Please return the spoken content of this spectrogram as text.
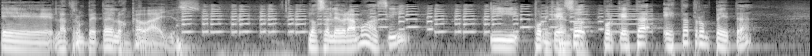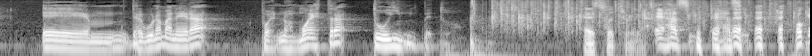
la trompeta de los caballos. Lo celebramos así y porque eso, porque esta, esta trompeta, eh, de alguna manera, pues nos muestra tu ímpetu. Eso, chinga. Es así, es así. ok,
